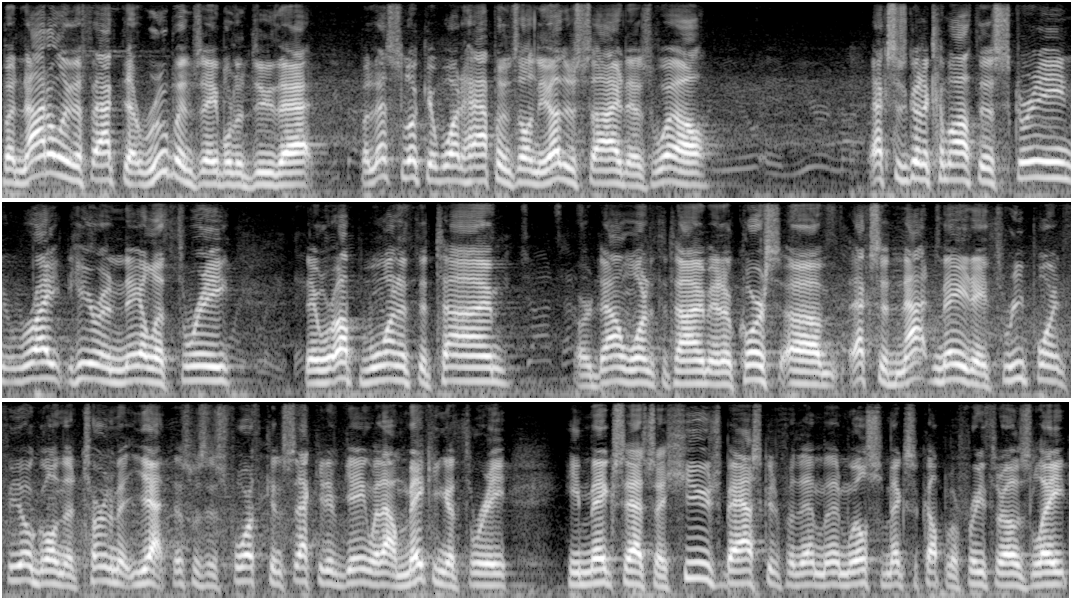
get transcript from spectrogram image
But not only the fact that Ruben's able to do that, but let's look at what happens on the other side as well. X is going to come off this screen right here and nail a three. They were up one at the time or down one at the time. And of course, um, X had not made a three point field goal in the tournament yet. This was his fourth consecutive game without making a three. He makes that's a huge basket for them. Then Wilson makes a couple of free throws late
